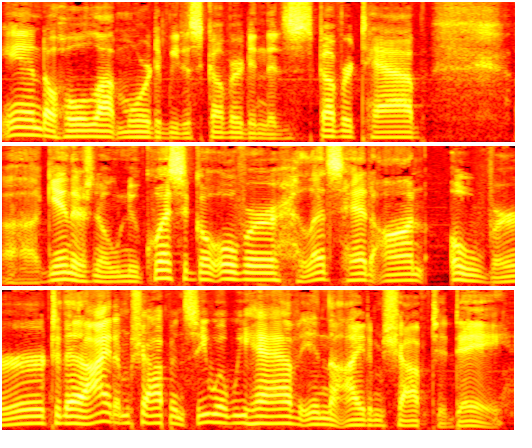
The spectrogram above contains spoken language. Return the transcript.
and a whole lot more to be discovered in the Discover tab. Uh, again, there's no new quests to go over. Let's head on over to the item shop and see what we have in the item shop today.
